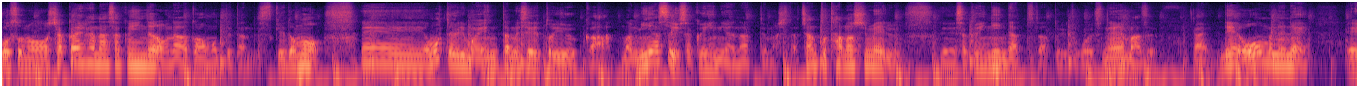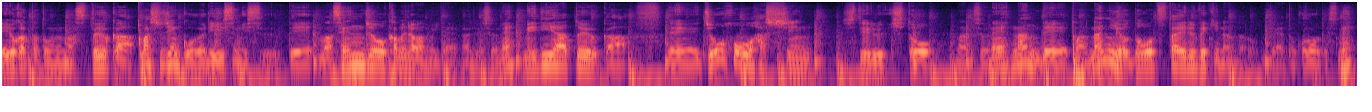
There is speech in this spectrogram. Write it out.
構その社会派な作品だろうなとは思ってたんですけども、えー思ったよりもエンタメ性というか、まあ、見やすい作品にはなってましたちゃんと楽しめる、えー作品になってたというところですねまず、はい、でおおむねねえーかったと思います。というか、まあ、主人公がリー・スミスで、まあ、戦場カメラマンみたいな感じですよね。メディアというか、えー情報を発信してる人なんですよね。なんで、まあ、何をどう伝えるべきなんだろうみたいなところですね。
